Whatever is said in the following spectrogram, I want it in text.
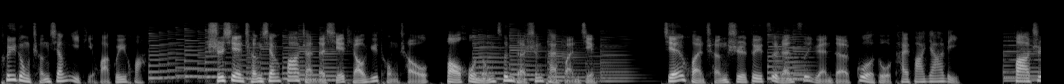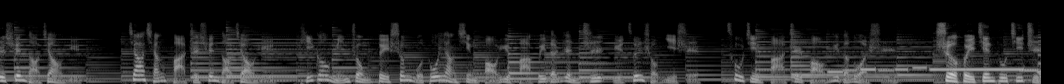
推动城乡一体化规划，实现城乡发展的协调与统筹，保护农村的生态环境，减缓城市对自然资源的过度开发压力。法治宣导教育，加强法治宣导教育。提高民众对生物多样性保育法规的认知与遵守意识，促进法治保育的落实。社会监督机制，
